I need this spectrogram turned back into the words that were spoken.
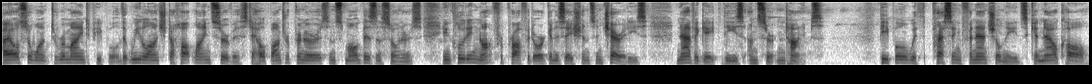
I also want to remind people that we launched a hotline service to help entrepreneurs and small business owners, including not-for-profit organizations and charities, navigate these uncertain times. People with pressing financial needs can now call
